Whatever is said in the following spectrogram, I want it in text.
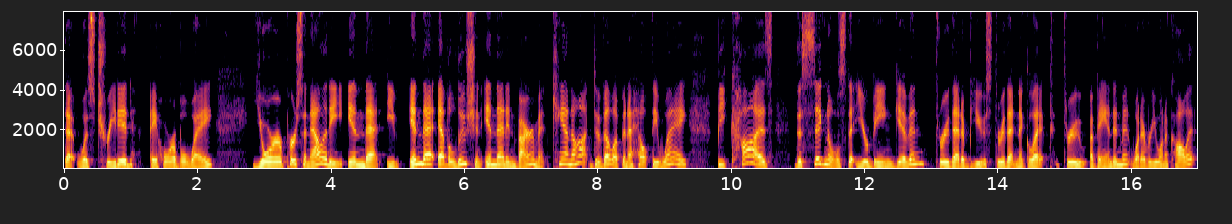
that was treated a horrible way, your personality in that in that evolution in that environment cannot develop in a healthy way because the signals that you're being given through that abuse, through that neglect, through abandonment, whatever you want to call it,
